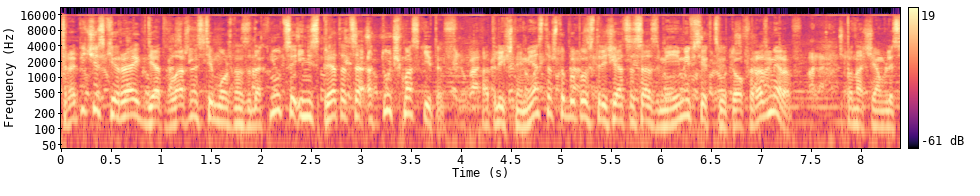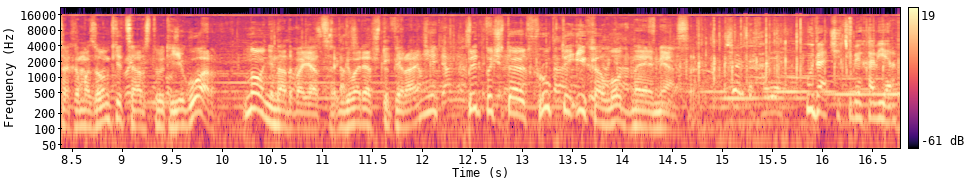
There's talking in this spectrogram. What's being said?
Тропический рай, где от влажности можно задохнуться и не спрятаться от туч москитов. Отличное место, чтобы повстречаться со змеями всех цветов и размеров. По ночам в лесах Амазонки царствует ягуар. Но не надо бояться. Говорят, что пираньи предпочитают фрукты и холодное мясо. Удачи тебе, Хавьер.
